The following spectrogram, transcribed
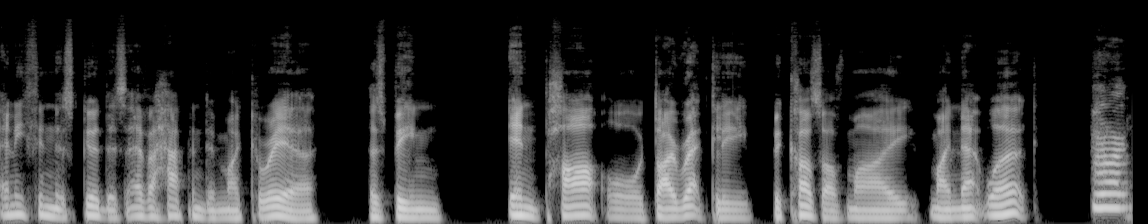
anything that's good that's ever happened in my career has been in part or directly because of my my network. Or,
